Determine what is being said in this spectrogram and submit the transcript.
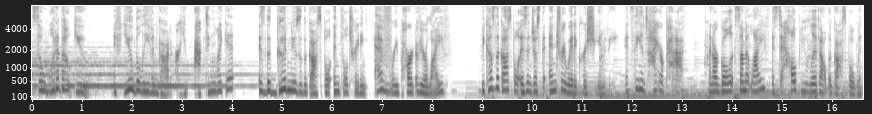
So, what about you? If you believe in God, are you acting like it? Is the good news of the gospel infiltrating every part of your life? Because the gospel isn't just the entryway to Christianity, it's the entire path. And our goal at Summit Life is to help you live out the gospel with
